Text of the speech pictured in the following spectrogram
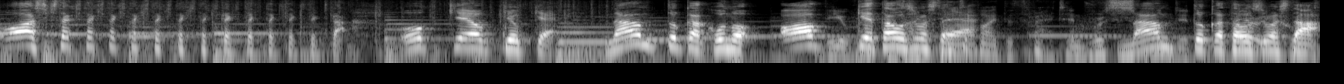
おし、来た来た来た来た来た来た来た来た来た来た来た来た来た。オッケーオッケーオッケー。なんとかこの、オッケー倒しましたね。なんとか倒しました。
